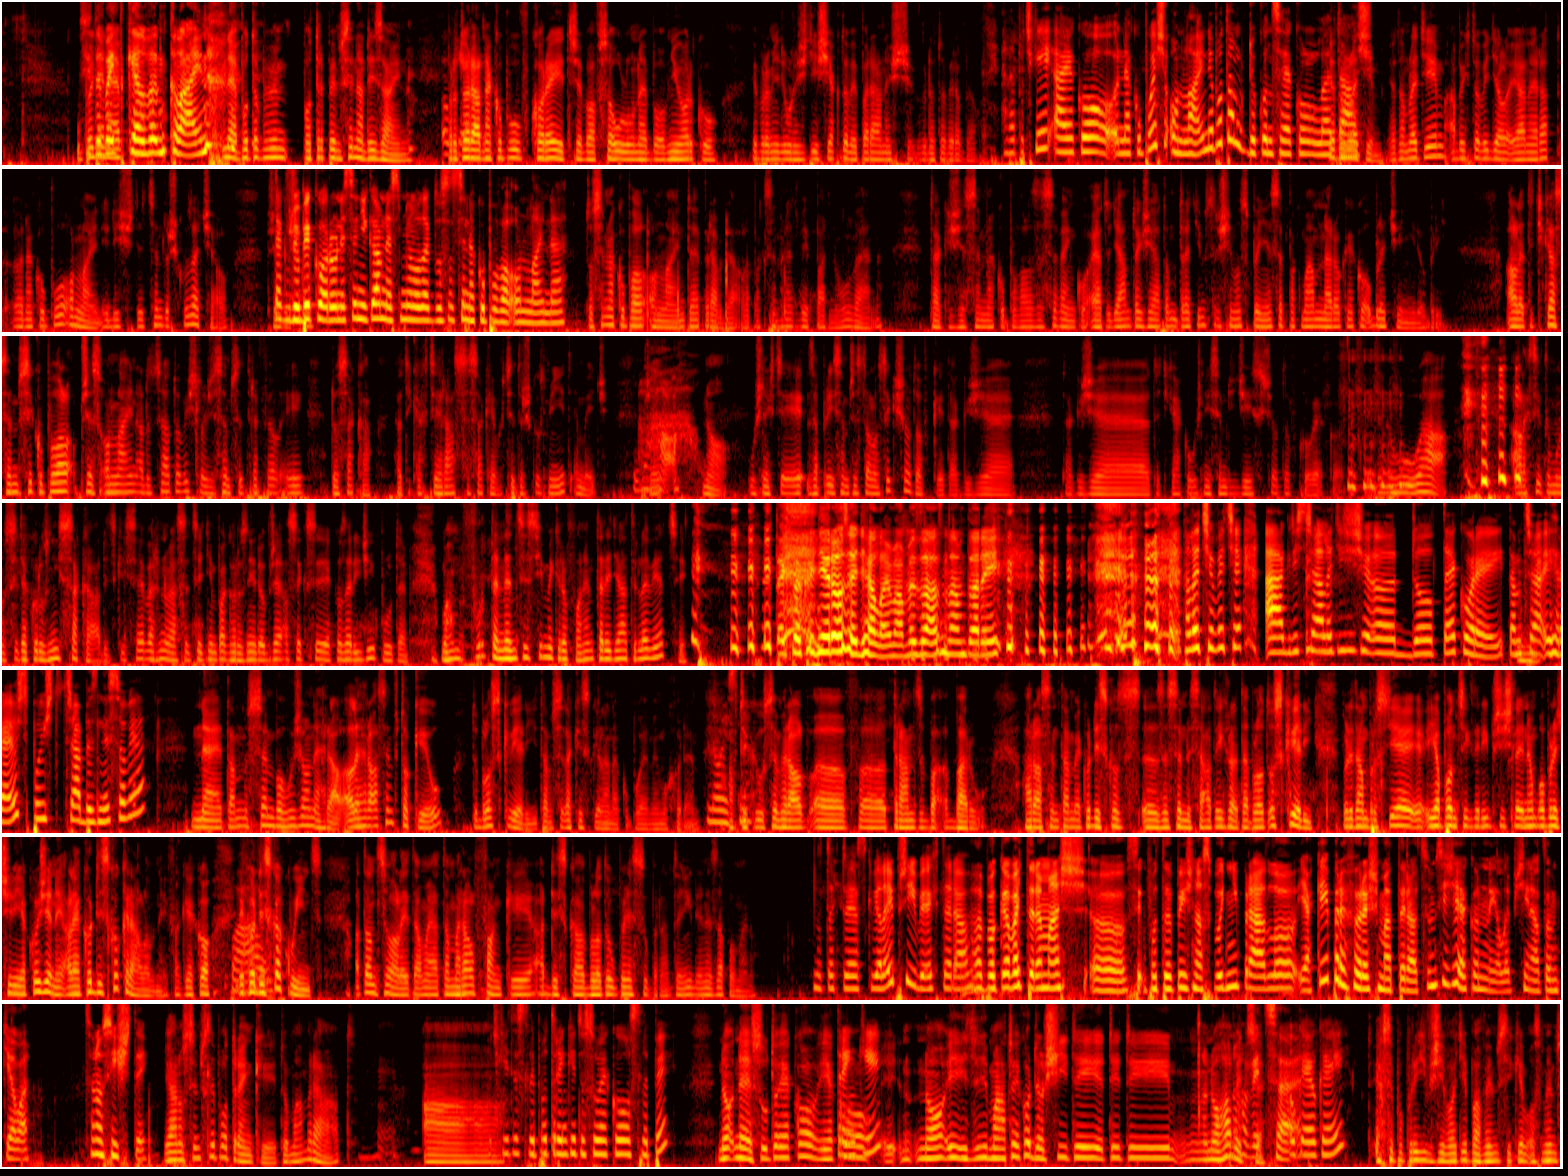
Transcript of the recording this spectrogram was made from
Musí Úplně to být ne, Calvin Klein. ne potrpím, potrpím si na design. Proto rád nakupuju v Koreji, třeba v Soulu nebo v New Yorku. Je pro mě důležitější, jak to vypadá, než kdo to vyrobil. Hele, počkej, a jako nakupuješ online, nebo tam dokonce jako Já tam letáš? letím, já tam letím, abych to viděl. Já nerad eh, nakupuju online, i když teď jsem trošku začal. Protože Tak v době korony se nikam nesmělo, tak to jsi asi nakupoval online, ne? To jsem nakupoval online, to je pravda, ale pak jsem hned vypadnul ven, takže jsem nakupoval zase venku. A já to dělám tak, že já tam utratím strašně moc peněz a pak mám na rok jako oblečení dobrý. Ale teďka jsem si kupoval přes online a docela to vyšlo, že jsem si trefil i do Saka. Já teďka chci hrát se Sakem, chci trošku změnit image. Že, no, už nechci, za jsem přestal nosit kšiltovky, takže takže teďka jako už nejsem DJ s kšiltovkou, jako takový ten hůha. Ale chci k tomu nosit jako různý saka vždycky se je vrhnu, já se cítím pak hrozně dobře a sexy jako za DJ pultem. Mám furt tendenci s tím mikrofonem tady dělat tyhle věci. Tak to klidně rozjeď, hele, máme záznam tady. Hele, čověče, a když třeba letíš uh, do té Koreji, tam Mhm. třeba i hraješ, spojíš to třeba biznisově? Ne, tam jsem bohužel nehrál, ale hrál jsem v Tokiu, to bylo skvělý, tam se taky skvěle nakupuje mimochodem. No A v. Tokiu jsem hrál uh, v uh, trans ba- baru. A hrál jsem tam jako disco z, eh, ze 70. let a bylo to skvělý. Byli tam prostě Japonci, kteří přišli jenom oblečení jako ženy, ale jako disco královny, fakt jako, wow. jako disco queens. A tancovali tam a já tam hrál funky a disco a bylo to úplně super, na to nikdy nezapomenu. No tak to je skvělý příběh teda. Ale pokud teda máš, uh, si potepíš na spodní prádlo, jaký preferuješ materiál? Co myslíš, že je jako nejlepší na tom těle? Co nosíš ty? Já nosím slipotrenky, to mám rád. A... Počkejte, slipotrenky, to jsou jako slipy? No ne, jsou to jako... jako Trenky? No, má to jako delší ty, ty, ty nohavice. Nohavice. OK, OK. Já se poprvé v životě bavím s někým o svém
